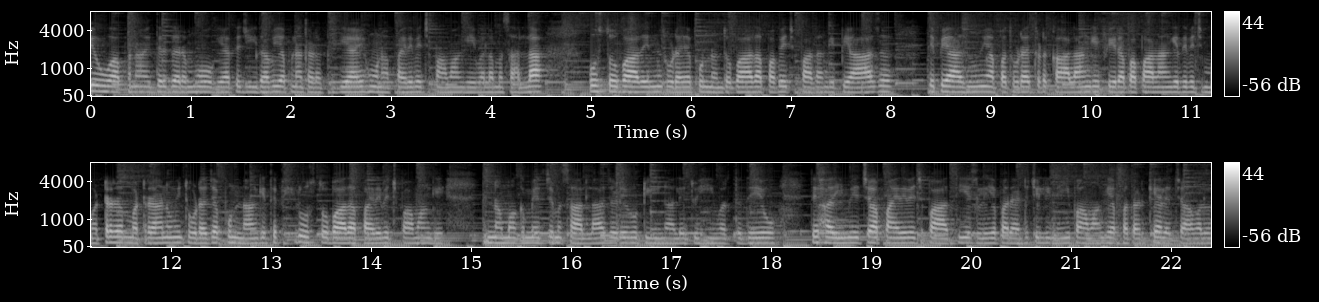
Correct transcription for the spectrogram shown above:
ਘਿਓ ਆਪਣਾ ਇੱਧਰ ਗਰਮ ਹੋ ਗਿਆ ਤੇ ਜੀਰਾ ਵੀ ਆਪਣਾ ਤੜਕ ਗਿਆ ਹੈ ਹੁਣ ਆਪਾਂ ਇਹਦੇ ਵਿੱਚ ਪਾਵਾਂਗੇ ਇਹ ਵਾਲਾ ਮਸਾਲਾ। ਉਸ ਤੋਂ ਬਾਅਦ ਇਹਨੂੰ ਥੋੜਾ ਜਿਹਾ ਭੁੰਨਣ ਤੋਂ ਬਾਅਦ ਆਪਾਂ ਵਿੱਚ ਪਾ ਦਾਂਗੇ ਪਿਆਜ਼ ਤੇ ਪਿਆਜ਼ ਨੂੰ ਵੀ ਆਪਾਂ ਥੋੜਾ ਤੜਕਾ ਲਾਂਗੇ, ਫਿਰ ਆਪਾਂ ਪਾ ਲਾਂਗੇ ਇਹਦੇ ਵਿੱਚ ਮਟਰ, ਮਟਰਾਂ ਨੂੰ ਵੀ ਥੋੜਾ ਜਿਹਾ ਭੁੰਨਾਂਗੇ ਤੇ ਫਿਰ ਉਸ ਤੋਂ ਬਾਅਦ ਆਪਾਂ ਇਹਦੇ ਵਿੱਚ ਪਾਵਾਂਗੇ ਨਮਕ ਮਿਰਚ ਮਸਾਲਾ, ਜਿਹੜੇ ਰੂਟੀਨ ਵਾਲੇ ਤੁਸੀਂ ਵਰਤਦੇ ਹੋ ਤੇ ਹਰੀ ਮਿਰਚ ਆਪਾਂ ਇਹਦੇ ਵਿੱਚ ਪਾਤੀ, ਇਸ ਲਈ ਆਪਾਂ ਰੈੱਡ ਚਿੱਲੀ ਨਹੀਂ ਪਾਵਾਂਗੇ, ਆਪਾਂ ਤੜਕੇ ਵਾਲੇ ਚਾਵਲ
